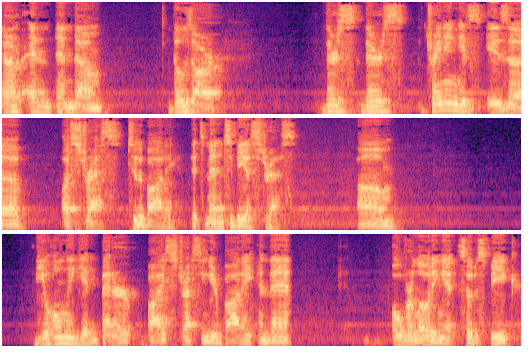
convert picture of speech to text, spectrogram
and and and um, those are there's there's training is is a a stress to the body. It's meant to be a stress. Um, you only get better by stressing your body and then overloading it, so to speak,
